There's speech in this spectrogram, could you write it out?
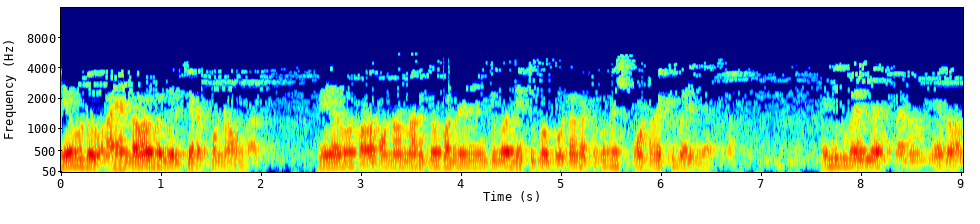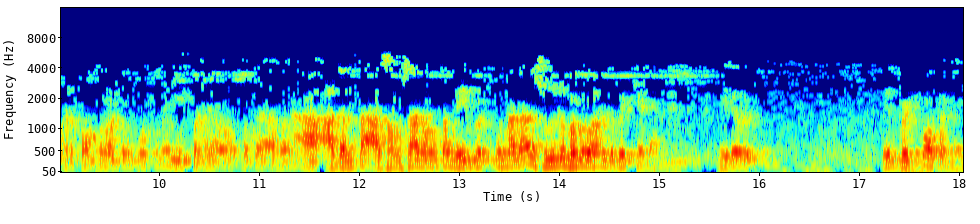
దేవుడు ఆ ఎండలో మీరు తిరగకుండా ఉండాలి. మీరేమో పదకొండున్నరకో పన్నెండింటికో నెత్తికో గుడ్డ కట్టుకుని స్కూటర్ ఎక్కి బయలుదేరుతారు. ఎందుకు బయలుదేరుతారు? ఏదో అక్కడ కొంపలు అట్టుకుపోతున్నా ఈ పని అవ్వకపోతే ఆ పని. అదంతా ఆ సంసారం అంతా మీరు పెట్టుకున్నారా? సూర్య భగవానుడు పెట్టాడా? మీరే పెట్టుకున్నారు. మీరు పెట్టుకోకండి.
